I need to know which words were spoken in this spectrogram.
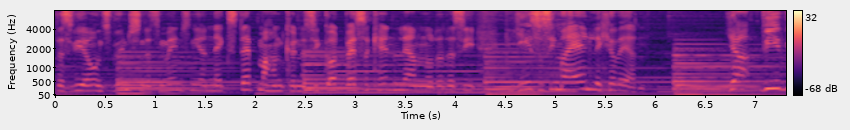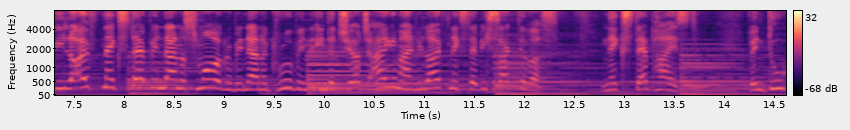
Dass wir uns wünschen, dass Menschen ihren Next Step machen können, dass sie Gott besser kennenlernen oder dass sie Jesus immer ähnlicher werden. Ja, wie, wie läuft Next Step in deiner Small Group, in deiner Group, in, in der Church allgemein? Wie läuft Next Step? Ich sag dir was. Next Step heißt, wenn, du,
